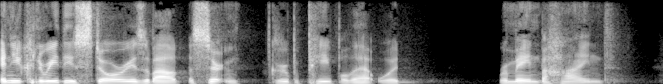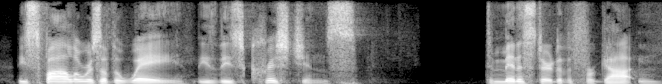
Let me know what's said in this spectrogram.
And you can read these stories about a certain group of people that would remain behind. These followers of the way, these, these Christians to minister to the forgotten,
